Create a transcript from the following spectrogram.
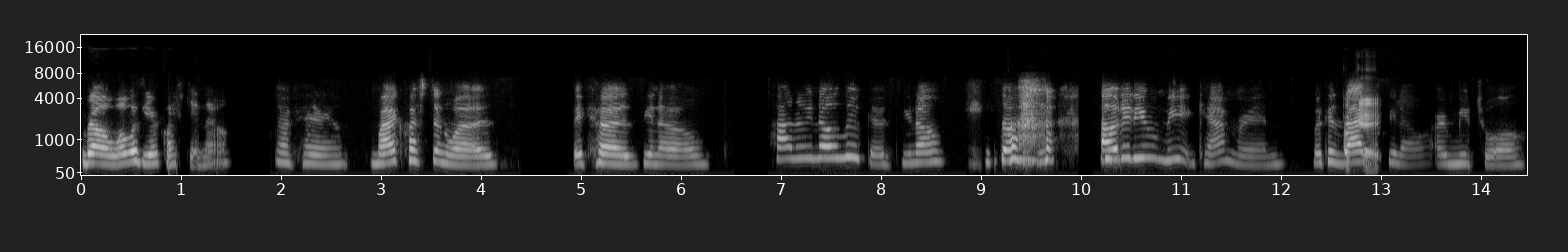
bro, what was your question now? Okay, my question was because, you know, how do we know Lukas, you know? So, how did you meet Cameron? Because that's, Okay. you know, our mutual.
